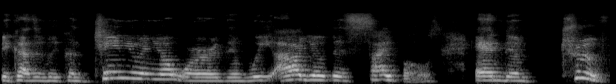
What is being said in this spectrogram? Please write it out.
because if we continue in your word, then we are your disciples, and the truth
